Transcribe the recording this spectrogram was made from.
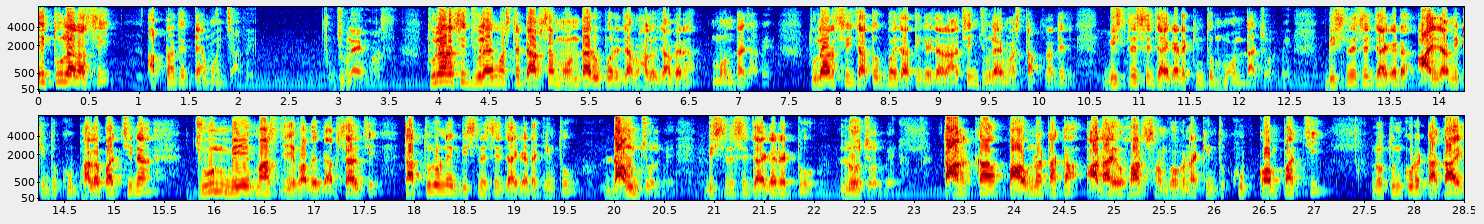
এই তুলা রাশি আপনাদের কেমন যাবে জুলাই মাস? তুলা রাশি জুলাই মাসটা ব্যবসা মন্দার উপরে যা ভালো যাবে না, মন্দা যাবে। তুলা রাশি জাতক বা জাতিকে যারা আছেন, জুলাই মাসটা আপনাদের বিজনেসের জায়গাটা কিন্তু মন্দা চলবে। বিজনেসের জায়গাটা আয় আমি কিন্তু খুব ভালো পাচ্ছি না। জুন, মে মাস যেভাবে ব্যবসা হয়েছে, তার তুলনায় বিজনেসের জায়গাটা কিন্তু ডাউন চলবে। বিজনেসের জায়গাটা একটু লো চলবে। টাকা, পাওনা, টাকা আদায় হওয়ার সম্ভাবনা কিন্তু খুব কম পাচ্ছি। নতুন করে টাকায়,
